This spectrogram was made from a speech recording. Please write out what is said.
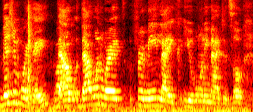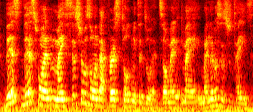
Vision board. Okay. Wow. That that one worked for me like you won't imagine. So this this one, my sister was the one that first told me to do it. So my my my little sister Thais,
